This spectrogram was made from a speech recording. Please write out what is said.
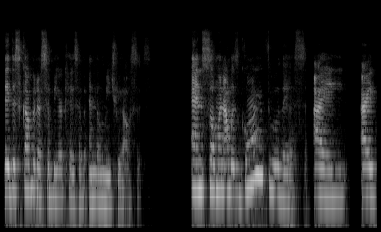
they discovered a severe case of endometriosis. And so when I was going through this, I I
